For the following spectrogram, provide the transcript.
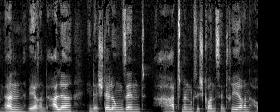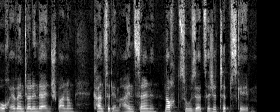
Und dann, während alle in der Stellung sind, atmen, sich konzentrieren, auch eventuell in der Entspannung, kannst du dem Einzelnen noch zusätzliche Tipps geben.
